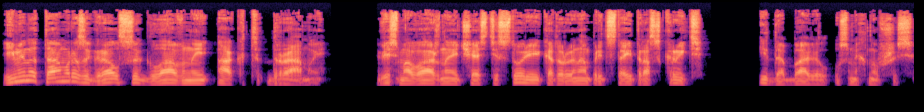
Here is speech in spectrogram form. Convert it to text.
Именно там разыгрался главный акт драмы. Весьма важная часть истории, которую нам предстоит раскрыть, и добавил, усмехнувшись.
